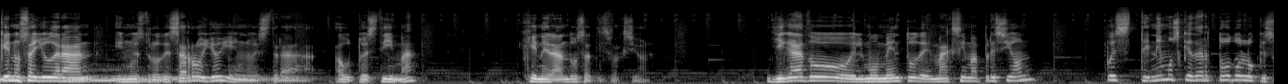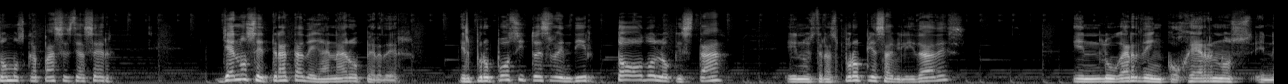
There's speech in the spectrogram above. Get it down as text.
que nos ayudarán en nuestro desarrollo y en nuestra autoestima, generando satisfacción. Llegado el momento de máxima presión, pues tenemos que dar todo lo que somos capaces de hacer. Ya no se trata de ganar o perder. El propósito es rendir todo lo que está en nuestras propias habilidades en lugar de encogernos en,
